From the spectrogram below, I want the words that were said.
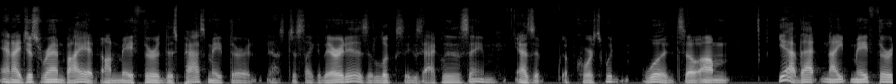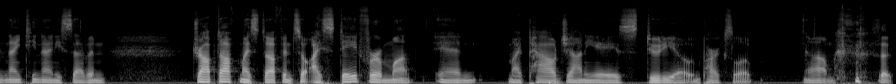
and I just ran by it on May 3rd, this past May 3rd. I was just like, there it is. It looks exactly the same as it, of course, would would. So um, yeah, that night, May 3rd, 1997, dropped off my stuff, and so I stayed for a month in my pal Johnny A's studio in Park Slope. Um, so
